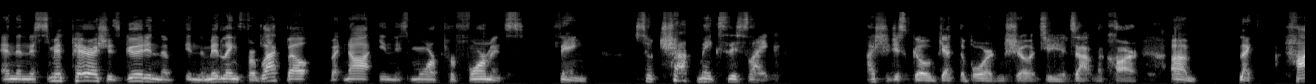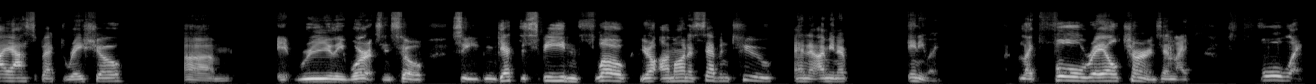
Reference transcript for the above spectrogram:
And then the Smith Parish is good in the in the mid length for black belt, but not in this more performance thing. So Chuck makes this like, I should just go get the board and show it to you. It's out in the car. Um, like high aspect ratio. Um, it really works. And so so you can get the speed and flow. You know, I'm on a seven two, and I mean, I, anyway, like full rail turns and like full like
